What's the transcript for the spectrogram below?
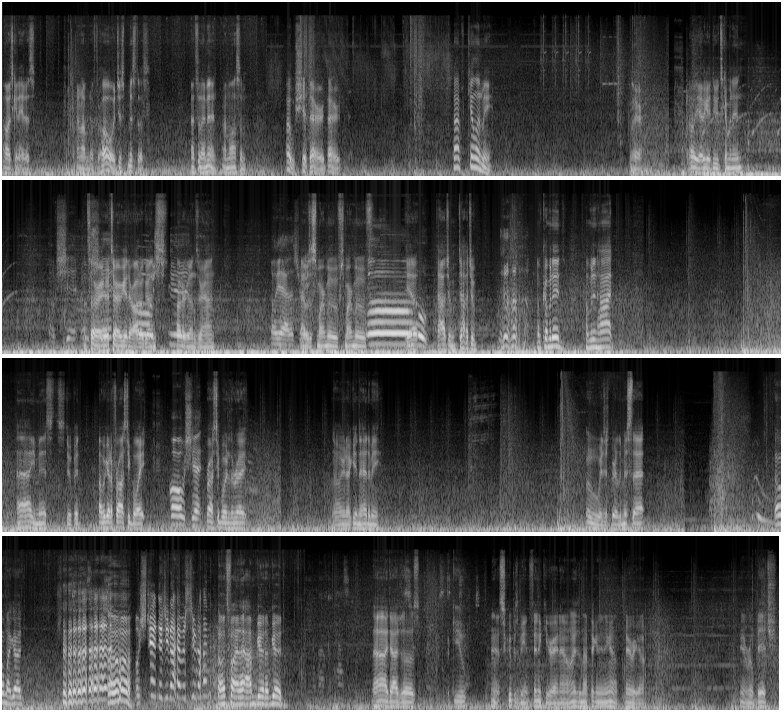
Oh, it's gonna hit us. I don't have enough. oh, it just missed us. That's what I meant. I'm awesome. Oh shit, that hurt. That hurt. Stop killing me. There. Oh yeah, we got dudes coming in. Oh shit. Oh, That's alright. That's alright. We got our auto Oh, guns. shit. Auto guns around. Oh yeah, that's right. That was a smart move. Smart move. Oh! Yep. Dodge him. Dodge him. I'm coming in. Coming in hot. Ah, you missed. Stupid. Oh, we got a Frosty Boy. Oh shit. Frosty Boy to the right. No, you're not getting ahead of me. Ooh, I just barely missed that. Oh my god. oh, oh shit! Did you not have a suit on? oh, it's fine. I, I'm good. I'm good. Ah, I dodged those. Circuit breakers Fuck you. Yeah, Scoop is being finicky right now. Why is it not picking anything up? There we go. Yeah, real bitch.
